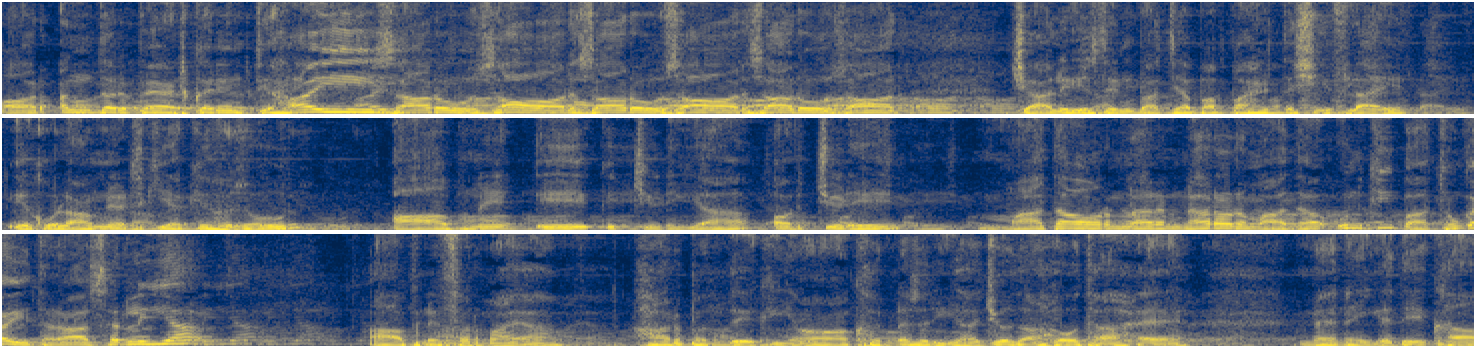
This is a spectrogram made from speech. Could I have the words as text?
और अंदर बैठ कर इंतहाई जारो जार जारो जार जारो जार। चालीस दिन बाद जब आप बाहर तशीफ लाए, एक गुलाम ने अर्ज़ किया कि, हजूर, आपने एक चिड़िया और चिड़े, मादा और नर नर और मादा, उनकी बातों का इतना असर लिया? आपने फरमाया हर बंदे की आँख और नज़रिया जुदा होता है। मैंने ये देखा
